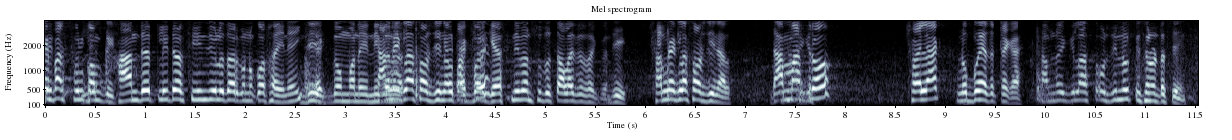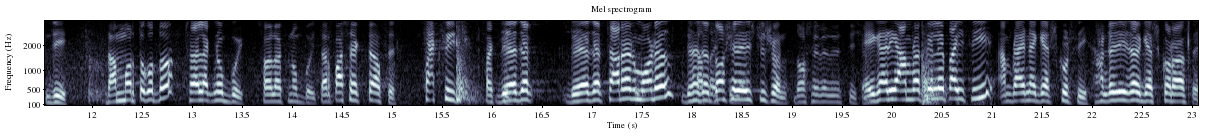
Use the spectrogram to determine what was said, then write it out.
paper full complete hundred litre CNG হলে তার কোনো কথাই নেই। একদম মানে নিবেন সামনে গ্লাস অরিজিনাল একবার গ্যাস নিবেন শুধু চালাতে থাকবেন। জি সামনে গ্লাস অরিজিনাল দাম মাত্র ছয় লাখ নব্বই হাজার টাকা। সামনের গ্লাস অরিজিনাল পিছনেটা চেঞ্জ জি। দাম মারতো কত? ছয় লাখ নব্বই। ছয় লাখ নব্বই। তার পাশে একটা আছে। সাকসিড দুই হাজার দুই হাজার চারের মডেল দুই হাজার দশের রেজিস্ট্রেশন দশের রেজিস্ট্রেশন এই গাড়ি আমরা তেলে পাইছি আমরা আইনা গ্যাস করছি। হান্ড্রেড লিটার গ্যাস করা আছে।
